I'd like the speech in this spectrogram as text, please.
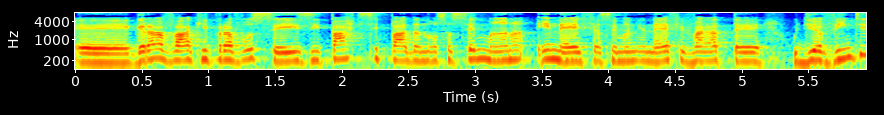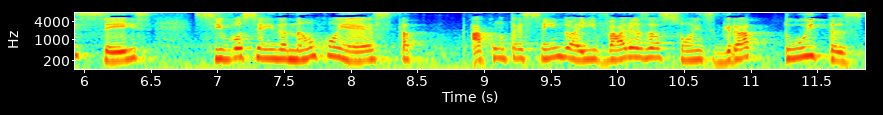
é, gravar aqui para vocês e participar da nossa semana ENEF. A semana ENEF vai até o dia 26. Se você ainda não conhece, tá acontecendo aí várias ações gratuitas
